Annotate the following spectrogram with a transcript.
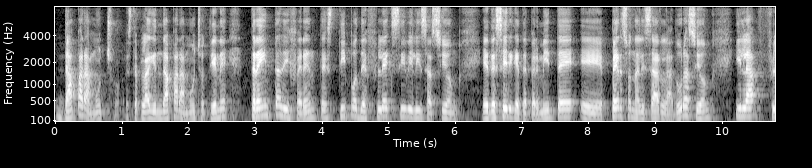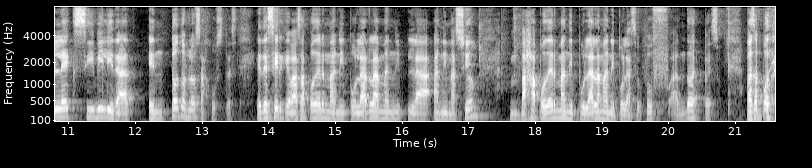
da para mucho. Este plugin da para mucho. Tiene 30 diferentes tipos de flexibilización. Es decir, que te permite eh, personalizar la duración y la flexibilidad en todos los ajustes. Es decir, que vas a poder manipular la, la animación vas a poder manipular la manipulación. Uf, ando espeso. Vas a poder,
